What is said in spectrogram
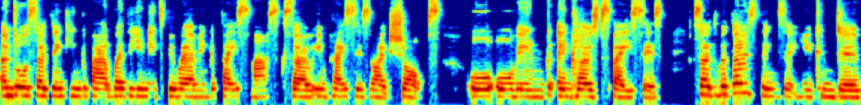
and also thinking about whether you need to be wearing a face mask. So, in places like shops or, or in enclosed spaces. So, there are those things that you can do,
